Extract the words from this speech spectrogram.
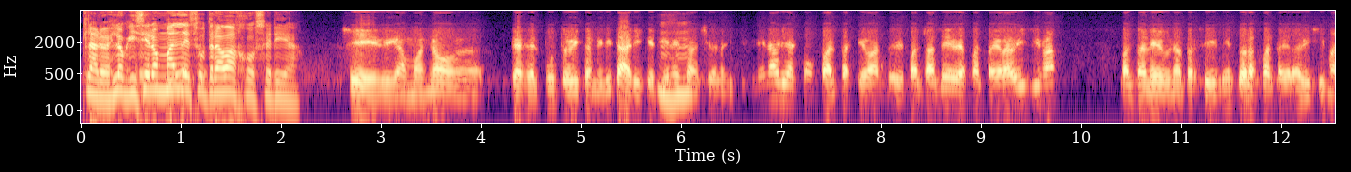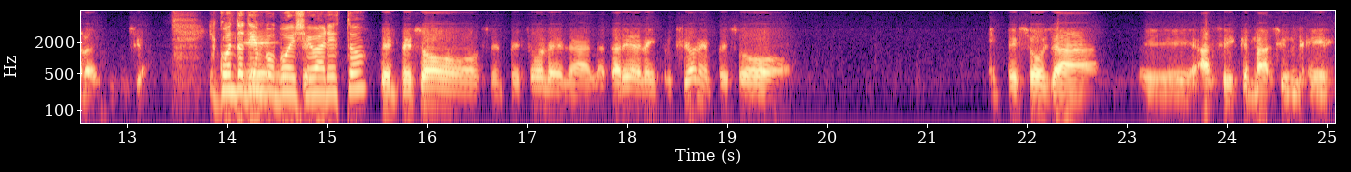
Claro, es lo que hicieron mal de su trabajo, sería. Sí, digamos, no desde el punto de vista militar y que tiene sanciones disciplinarias con faltas que van desde falta leve a falta gravísima, falta leve un apercibimiento a la falta gravísima a la destitución. ¿Y cuánto tiempo eh, puede llevar esto? Se empezó, se empezó la, tarea de la instrucción, empezó, empezó ya eh, hace que más eh,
